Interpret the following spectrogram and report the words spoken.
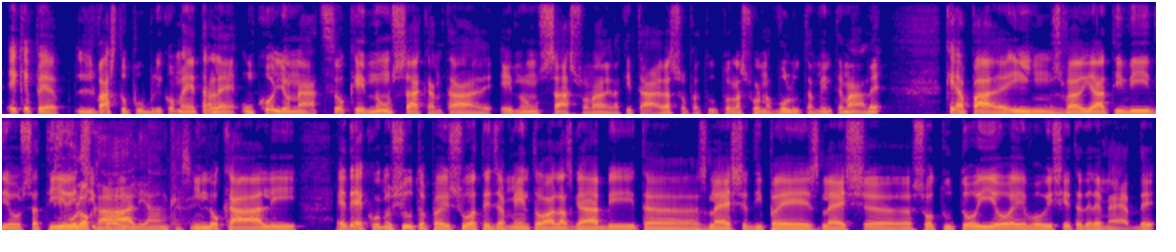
e che per il vasto pubblico metal è un coglionazzo che non sa cantare e non sa suonare la chitarra, soprattutto la suona volutamente male, che appare in svariati video satirici. TV locali anche, sì. In locali ed è conosciuto per il suo atteggiamento alla Sgarbit uh, slash di pre slash uh, so tutto io e voi siete delle merde.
